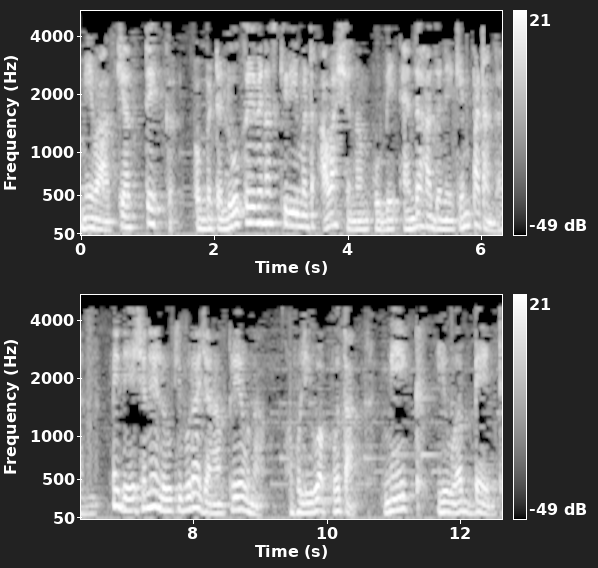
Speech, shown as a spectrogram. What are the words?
මේ වාක්‍යයත් එක්ක ඔබට ලෝකය වෙනස් කිරීමට අවශ්‍ය නම් ඔබේ ඇඳ හදන එකෙන් පටන් ගන්න. මේ දේශනය ලෝකෙ පුරා ජනප්‍රිය වුණා. ඔහු ලිව්ව පොතක් make your bed.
